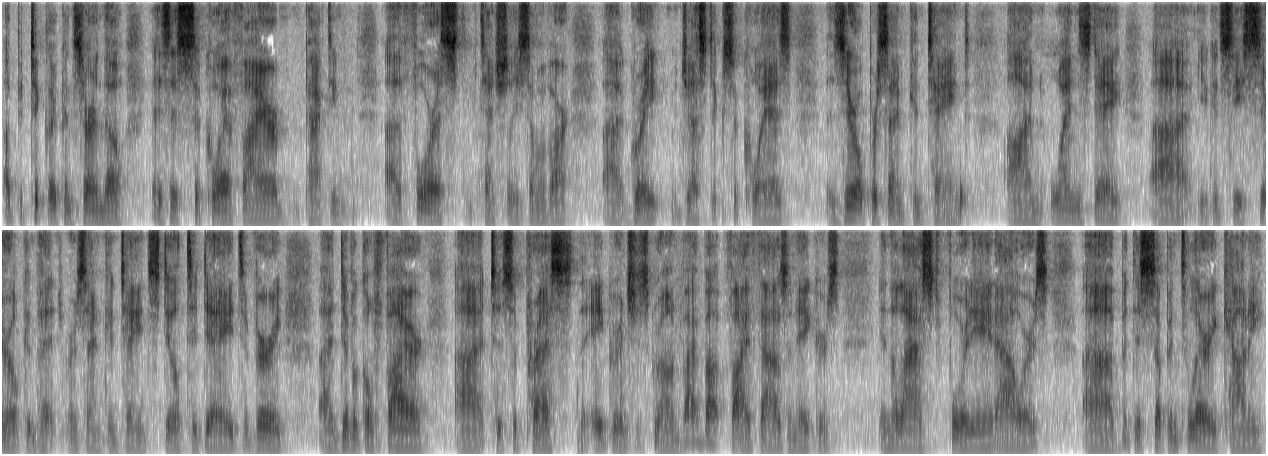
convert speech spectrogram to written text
Of particular concern, though, is this Sequoia fire impacting uh, forests, potentially some of our uh, great majestic sequoias. Zero percent contained on Wednesday. Uh, you can see 0% contained still today. It's a very uh, difficult fire uh, to suppress. The acreage has grown by about 5,000 acres in the last 48 hours. Uh, but this is up in Tulare County,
